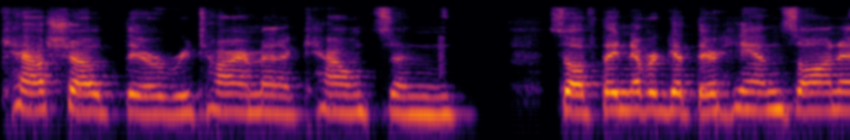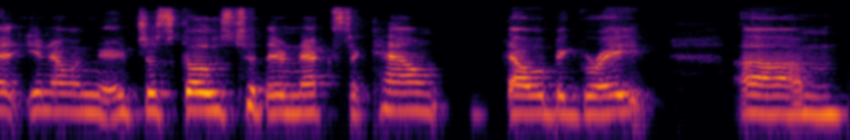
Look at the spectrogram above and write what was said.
cash out their retirement accounts and so if they never get their hands on it, you know, and it just goes to their next account, that would be great. Um,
